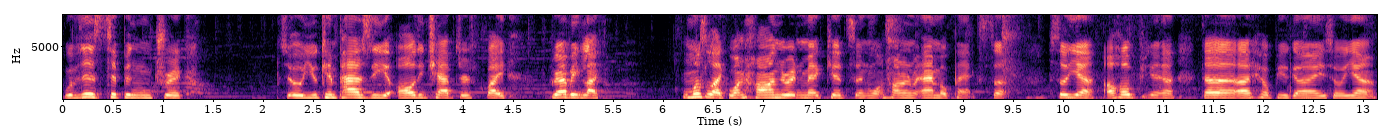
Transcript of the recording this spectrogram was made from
with this tipping trick, so you can pass the all the chapters by grabbing like almost like 100 medkits and 100 ammo packs. So, so yeah, I hope yeah that I help you guys. So yeah.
